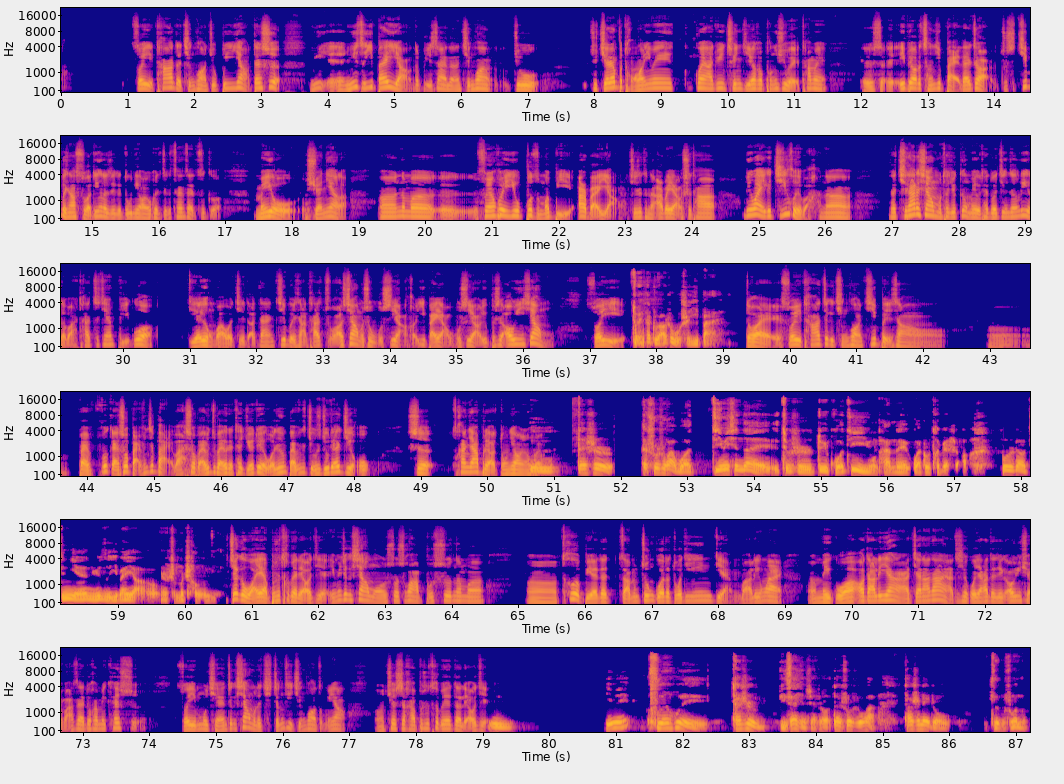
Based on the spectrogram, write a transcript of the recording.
所以他的情况就不一样。但是女呃女子一百仰的比赛呢，情况就就截然不同了，因为冠亚军陈杰和彭旭伟他们。呃，是 A 标的成绩摆在这儿，就是基本上锁定了这个东京奥运会的这个参赛资格。没有悬念了，嗯，那么呃，傅园慧又不怎么比二百仰，其实可能二百仰是他另外一个机会吧。那那其他的项目他就更没有太多竞争力了吧？他之前比过蝶泳吧，我记得，但基本上它主要项目是五十仰和一百仰，五十仰又不是奥运项目，所以对它主要是五十一百，对，所以它这个情况基本上。嗯，百不敢说百分之百吧，说百分之百有点太绝对。我认为百分之九十九点九是参加不了东京奥运会。嗯，但是，哎，说实话，我因为现在就是对国际泳坛的关注特别少，不知道今年女子一百仰是什么成绩。这个我也不是特别了解，因为这个项目说实话不是那么，嗯，特别的咱们中国的夺金点吧。另外。呃，美国、澳大利亚、加拿大呀，这些国家的这个奥运选拔赛都还没开始，所以目前这个项目的整体情况怎么样？嗯，确实还不是特别的了解。嗯，因为傅园慧他是比赛型选手，但说实话，他是那种怎么说呢？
